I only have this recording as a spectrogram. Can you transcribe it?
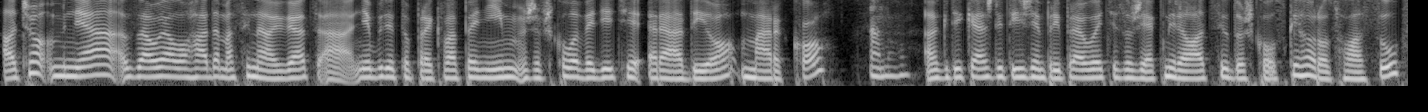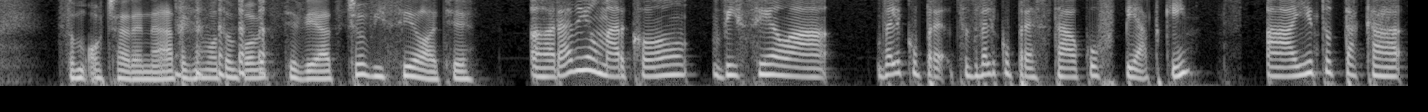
Ale čo mňa zaujalo, hádam asi najviac a nebude to prekvapením, že v škole vediete rádio Marko, Áno. A kde každý týždeň pripravujete so žiakmi reláciu do školského rozhlasu. Som očarená, tak nám o tom povedzte viac. Čo vysielate? Radio Marko vysiela veľkú pre, cez veľkú prestávku v piatky a je to taká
